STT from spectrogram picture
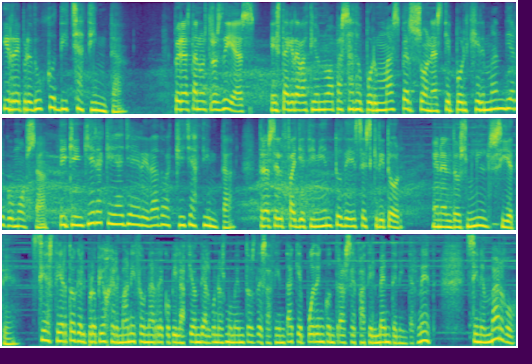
y reprodujo dicha cinta. Pero hasta nuestros días, esta grabación no ha pasado por más personas que por Germán de Argumosa y quienquiera que haya heredado aquella cinta tras el fallecimiento de ese escritor en el 2007. Sí es cierto que el propio Germán hizo una recopilación de algunos momentos de esa cinta que puede encontrarse fácilmente en Internet. Sin embargo,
